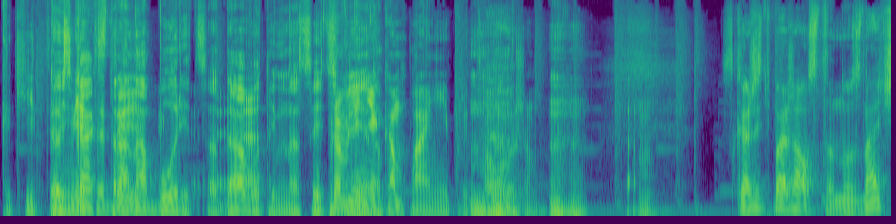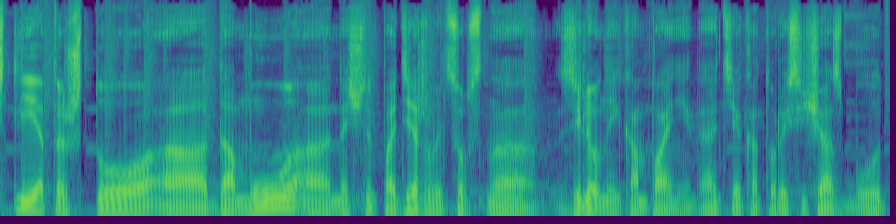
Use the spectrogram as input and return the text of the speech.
какие-то То есть методы, как страна борется, да, вот именно с этим? Управление компанией, предположим. Там, Скажите, пожалуйста, ну значит ли это, что э, Дому э, начнет поддерживать, собственно, зеленые компании, да, те, которые сейчас будут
